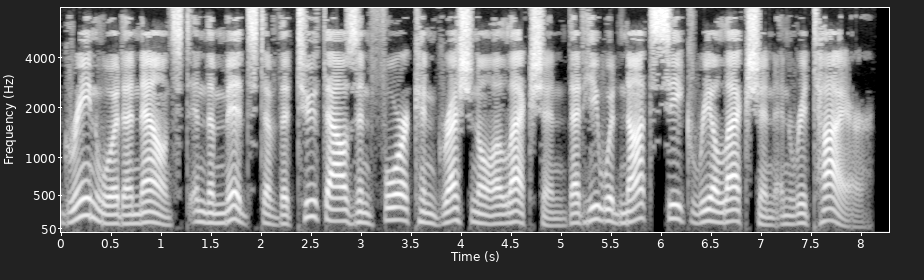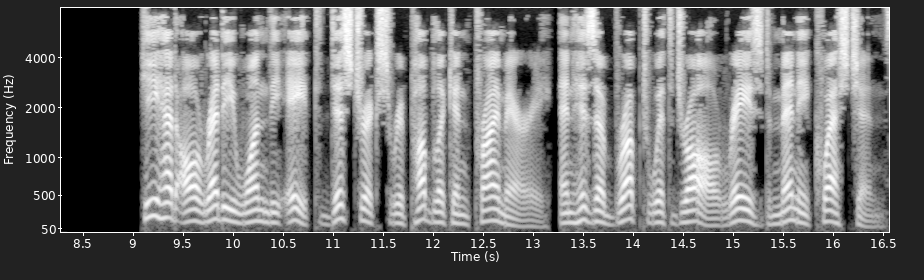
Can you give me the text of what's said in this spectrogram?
Greenwood announced in the midst of the 2004 congressional election that he would not seek re-election and retire. He had already won the 8th District's Republican primary, and his abrupt withdrawal raised many questions.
